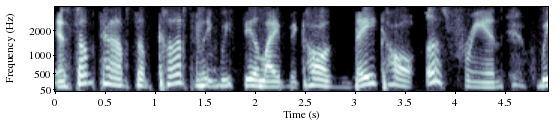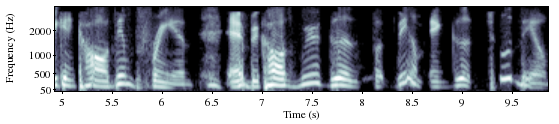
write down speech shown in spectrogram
And sometimes subconsciously we feel like because they call us friend, we can call them friend. And because we're good for them and good to them,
